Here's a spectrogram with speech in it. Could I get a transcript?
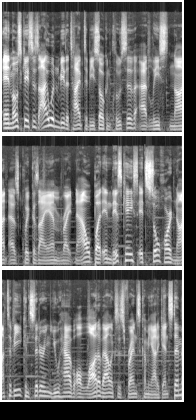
In most cases, I wouldn't be the type to be so conclusive, at least not as quick as I am right now, but in this case, it's so hard not to be considering you have a lot of Alex's friends coming out against him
